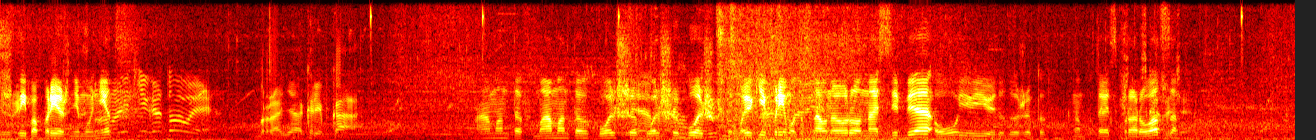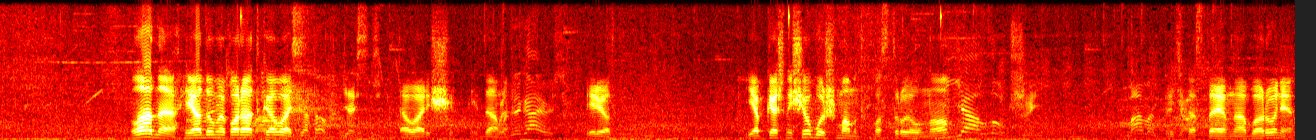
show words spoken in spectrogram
Звезды по-прежнему нет. Броня крепка. Мамонтов, мамонтов, больше, больше, больше. Штурмовики примут основной урон на себя. Ой-ой-ой, тут уже кто-то к нам пытается прорваться. Ладно, я думаю, пора атаковать? Есть. Товарищи и дамы. Выдвигаюсь. Вперед. Я бы, конечно, еще больше мамонтов построил, но Я лучший. Мамонт этих оставим на обороне.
